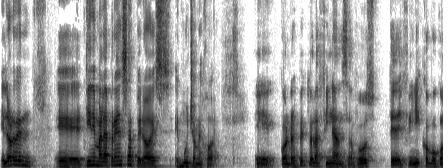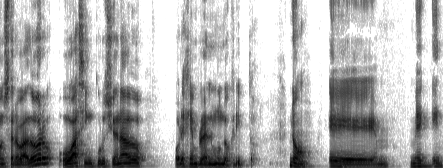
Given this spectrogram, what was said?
el orden eh, tiene mala prensa, pero es, es mucho mejor. Eh, con respecto a las finanzas, ¿vos te definís como conservador o has incursionado, por ejemplo, en el mundo cripto? No. Eh, eh,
